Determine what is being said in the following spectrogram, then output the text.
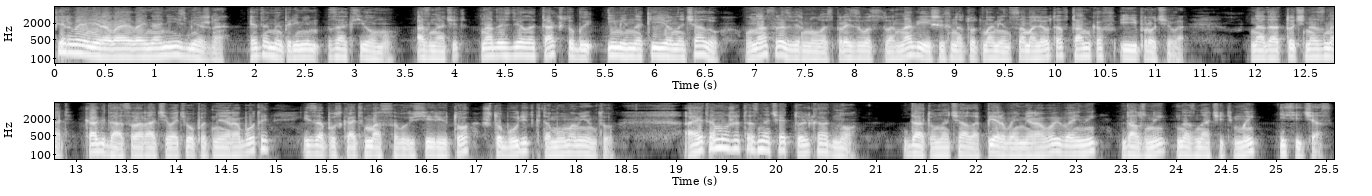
Первая мировая война неизбежна, это мы примем за аксиому. А значит, надо сделать так, чтобы именно к ее началу у нас развернулось производство новейших на тот момент самолетов, танков и прочего. Надо точно знать, когда сворачивать опытные работы и запускать в массовую серию то, что будет к тому моменту. А это может означать только одно. Дату начала Первой мировой войны должны назначить мы и сейчас.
